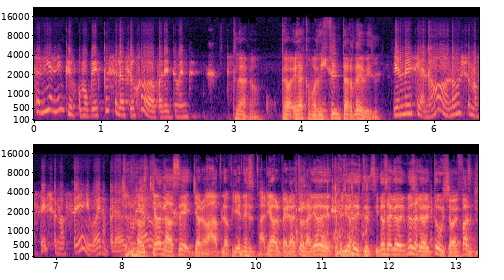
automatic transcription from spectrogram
salían limpios, como que después se la aflojaba aparentemente. Claro. Eras como de Y débil. Y él me decía, no, no, yo no sé, yo no sé, y bueno, para Yo no, yo no sé, yo no hablo bien español, pero esto salió de, salió de si no salió del mío, salió del tuyo, es fácil.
